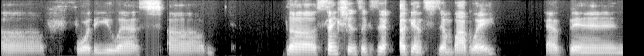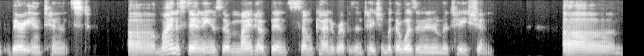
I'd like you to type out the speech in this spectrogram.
uh, for the U.S. Um, the sanctions against Zimbabwe have been very intense. Uh, my understanding is there might have been some kind of representation, but there wasn't an invitation. Um,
